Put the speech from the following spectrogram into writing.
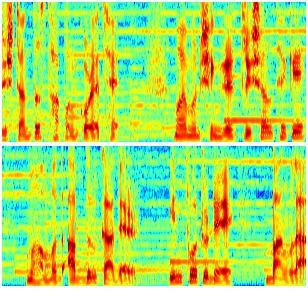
দৃষ্টান্ত স্থাপন করেছে। ময়মনসিংহের ত্রিশাল থেকে মোহাম্মদ আব্দুল কাদের ইনফো টুডে বাংলা।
